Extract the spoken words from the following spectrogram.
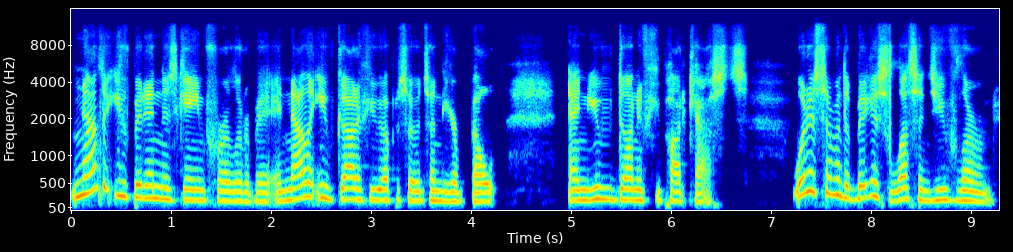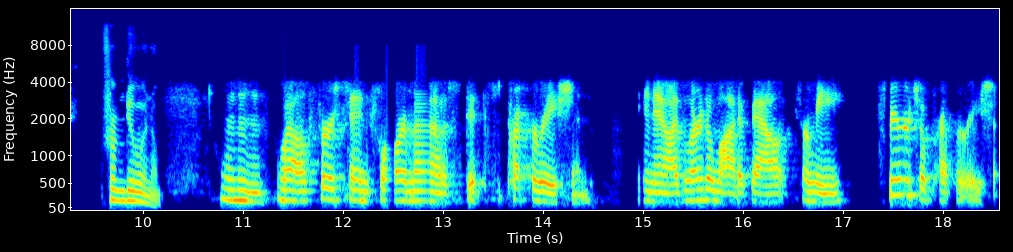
now that you've been in this game for a little bit and now that you've got a few episodes under your belt and you've done a few podcasts, what are some of the biggest lessons you've learned from doing them? Mm-hmm. Well, first and foremost, it's preparation. You know, I've learned a lot about, for me, spiritual preparation.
